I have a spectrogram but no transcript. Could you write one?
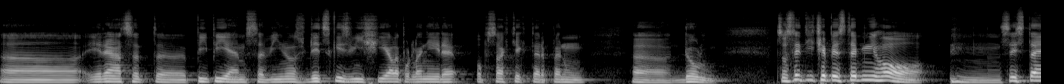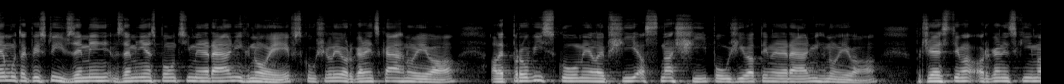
1100 eh, ppm se výnos vždycky zvýší, ale podle něj jde obsah těch terpenů eh, dolů. Co se týče pěstebního systému, tak pěstují v, zemi, v země s pomocí minerálních hnojiv, zkoušeli organická hnojiva, ale pro výzkum je lepší a snažší používat ty minerální hnojiva, protože s těma organickými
